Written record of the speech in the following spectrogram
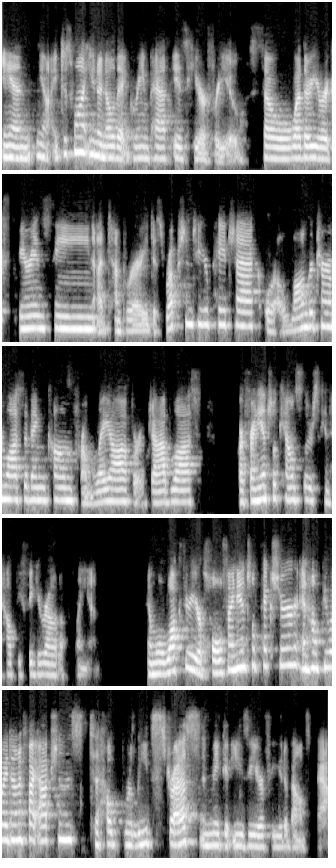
And you know, I just want you to know that GreenPath is here for you. So whether you're experiencing a temporary disruption to your paycheck or a longer term loss of income from layoff or job loss, our financial counselors can help you figure out a plan. And we'll walk through your whole financial picture and help you identify options to help relieve stress and make it easier for you to bounce back.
